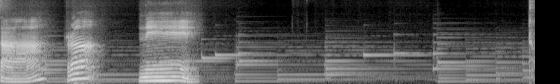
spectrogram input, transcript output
สาระเน ထ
